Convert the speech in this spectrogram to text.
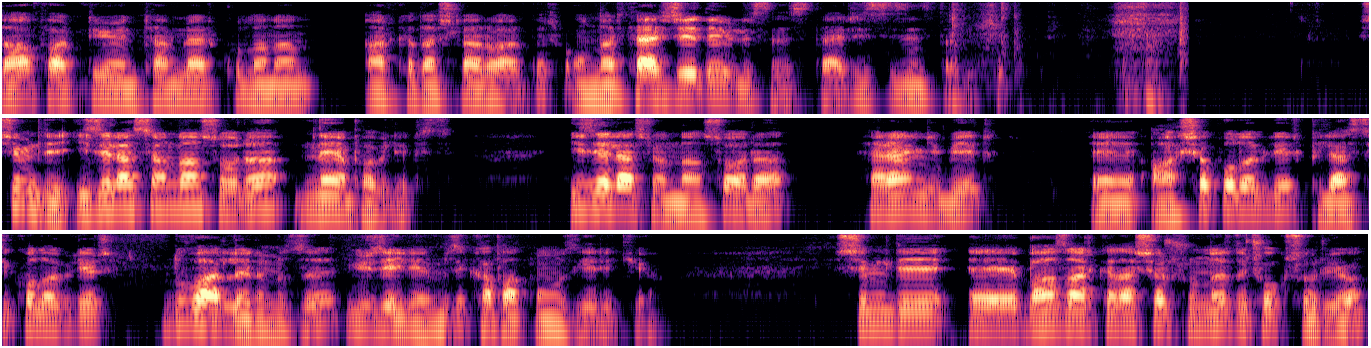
Daha farklı yöntemler kullanan arkadaşlar vardır. Onları tercih edebilirsiniz. Tercih sizin tabii ki. Şimdi izolasyondan sonra ne yapabiliriz? İzolasyondan sonra herhangi bir e, ahşap olabilir, plastik olabilir. Duvarlarımızı, yüzeylerimizi kapatmamız gerekiyor. Şimdi e, bazı arkadaşlar şunları da çok soruyor.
